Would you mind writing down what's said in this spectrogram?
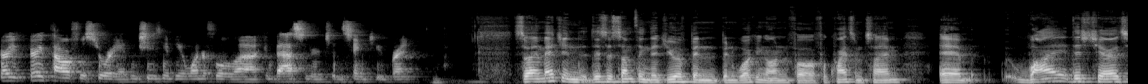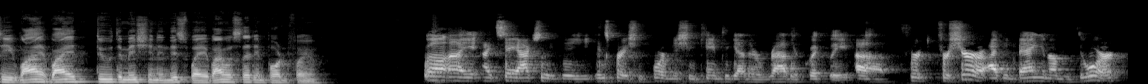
very very powerful story. I think she's going to be a wonderful uh, ambassador to the St. Jude brand. So I imagine this is something that you have been been working on for for quite some time. Um, why this charity? Why why do the mission in this way? Why was that important for you? Well, I, would say actually the Inspiration Four mission came together rather quickly. Uh, for for sure, I've been banging on the door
